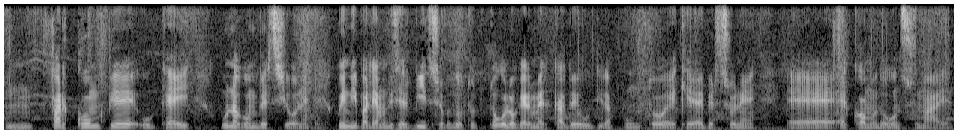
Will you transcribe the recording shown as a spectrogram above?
mh, far compiere okay, una conversione. Quindi parliamo di servizio, prodotto, tutto quello che il mercato è utile appunto e che le persone eh, è comodo consumare.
